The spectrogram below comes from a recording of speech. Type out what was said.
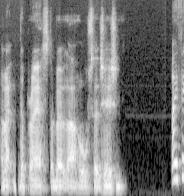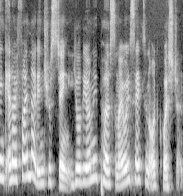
a bit depressed about that whole situation. I think, and I find that interesting. You're the only person. I always say it's an odd question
